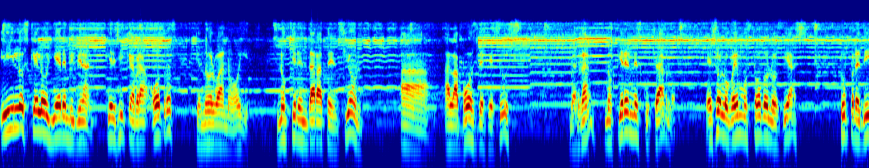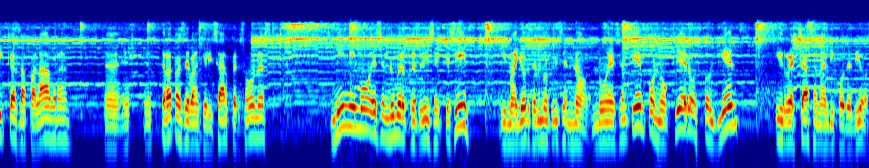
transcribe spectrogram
y los que lo oyeren vivirán. Quiere decir que habrá otros que no lo van a oír. No quieren dar atención a, la voz de Jesús, ¿verdad? No quieren escucharlo. Eso lo vemos todos los días. Tú predicas la palabra, eh, eh, tratas de evangelizar personas. Mínimo es el número que te dice que sí y mayor es el número que dice no, no es el tiempo, no quiero, estoy bien y rechazan al Hijo de Dios.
